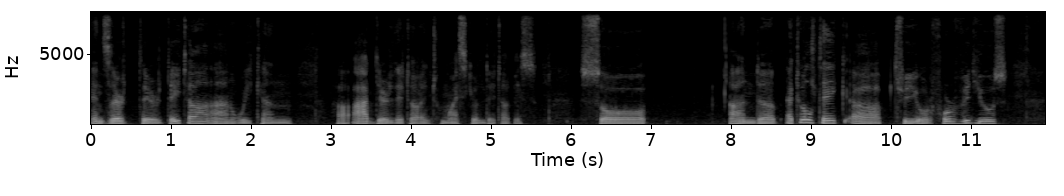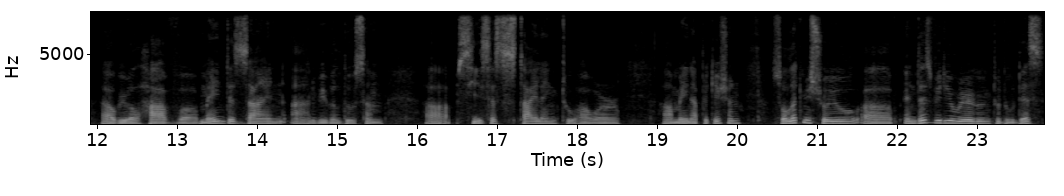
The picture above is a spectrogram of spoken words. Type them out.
insert their data and we can uh, add their data into MySQL database. So and uh, it will take uh, three or four videos. Uh, we will have uh, main design and we will do some CSS styling to our main application. So let me show you in this video we are going to do this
